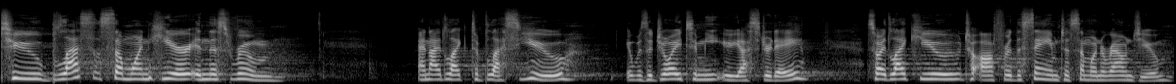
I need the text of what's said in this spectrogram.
to bless someone here in this room. And I'd like to bless you. It was a joy to meet you yesterday. So I'd like you to offer the same to someone around you.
